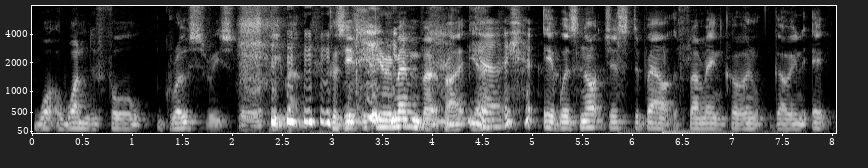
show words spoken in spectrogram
what a wonderful grocery store he ran. Because if, if you remember, right, yeah, Yeah, yeah. it was not just about the flamenco and going. It,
